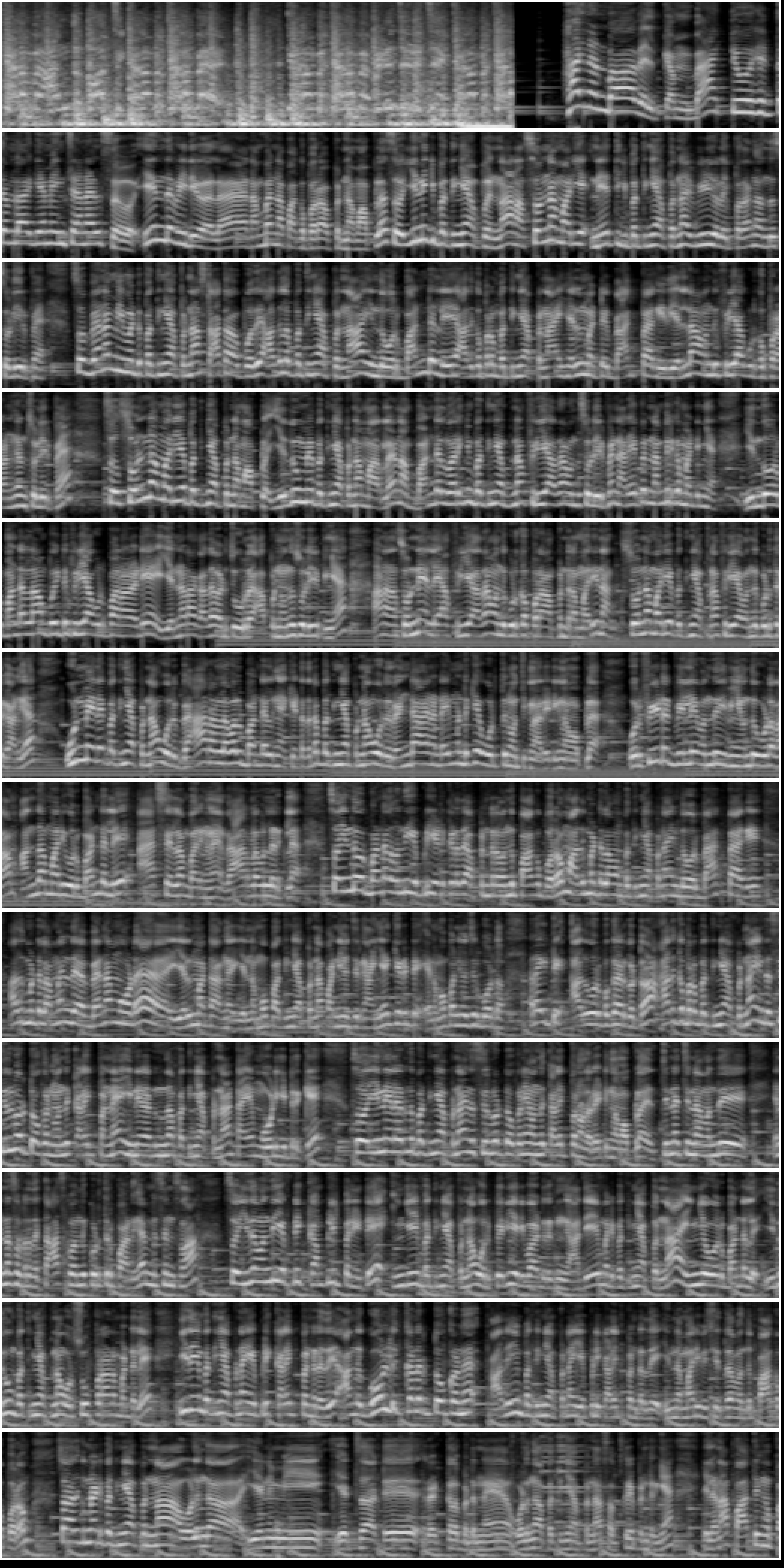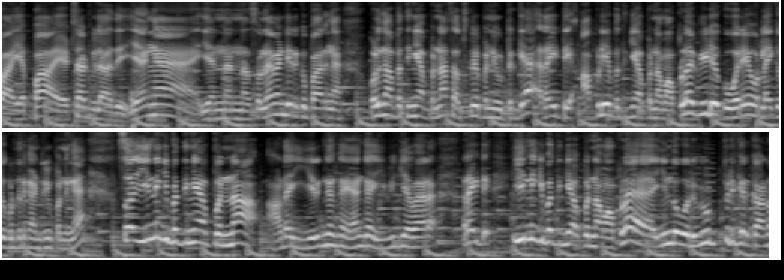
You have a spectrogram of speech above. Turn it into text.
ஹாய் நண்பா. Welcome back to hit Tamizha gaming channel so இந்த வீடியோவில் நம்ம என்ன பார்க்க போகிறோம் அப்படின்னா மாப்பிள்ள ஸோ இன்றைக்கி பார்த்தீங்க அப்படின்னா நான் சொன்ன மாதிரியே நேற்றுக்கு பார்த்தீங்க அப்படின்னா வீடியோவில் இப்போ தாங்க வந்து சொல்லியிருப்பேன். ஸோ வெனம் ஈவெண்ட் பார்த்தீங்க அப்படின்னா ஸ்டார்ட் ஆக போகுது. அதில் பார்த்தீங்க அப்படின்னா இந்த ஒரு பண்டலு அதுக்கப்புறம் பார்த்தீங்க அப்படின்னா ஹெல்மெட்டு பேக் பேக் இது எல்லாம் வந்து ஃப்ரீயாக கொடுக்க போகிறாங்கன்னு சொல்லியிருப்பேன். ஸோ சொன்ன மாதிரியே பார்த்தீங்க அப்படின்னா மாப்பிள்ள எதுவுமே பார்த்தீங்க அப்படின்னா மாறல. நான் பண்டல் வரைக்கும் பார்த்தீங்க அப்படின்னா ஃப்ரீயாக தான் வந்து சொல்லியிருப்பேன். நிறைய பேர் நம்பியிருக்க மாட்டீங்க. இந்த ஒரு பண்டல்லாம் போயிட்டு ஃப்ரீயாக கொடுப்பாராடே என்னடா கதை அடிச்சு விட்ற அப்படின்னு வந்து சொல்லியிருப்பீங்க. ஆனால் நான் சொன்னேன் இல்லையா ஃப்ரீயாக தான் வந்து கொடுக்க போகிறான் அப்படின்ற மாதிரி நான் சொன்ன மாதிரியே பார்த்தீங்க அப்படின்னா ஃப்ரீயாக வந்து கொடுத்துருக்காங்க உண்மையிலே பார்த்தீங்க அப்படின்னா ஒரு வேற லெவல் பண்டலுங்க கிட்டத்தட்ட பார்த்தீங்க அப்படின்னா ஒரு ரெண்டாயிரம் டைமண்டுக்கே ஒருத்தர் வச்சுக்கலாம் ரேட்டிங்களா மாப்பிள ஒரு ஃபீடட் வீலே வந்து இவங்க வந்து விடலாம் அந்த மாதிரி ஒரு பண்டலு ஆட்ஸ் எல்லாம் பாருங்களேன் வேற லெவலில் இருக்குல்ல. ஸோ இந்த ஒரு பண்டல் வந்து எப்படி எடுக்கிறது அப்படின்ற வந்து பார்க்க போகிறோம் அது மட்டும் இல்லாமல் பார்த்தீங்க அப்படின்னா இந்த ஒரு பேக் பேக்கு அது மட்டும் இல்லாமல் இந்த வெனமோட ஹெல்மெட்டாங்க என்னமோ பார்த்தீங்க அப்படின்னா பண்ணி வச்சிருக்காங்க. கிரிட்டு என்னமோ பண்ணி வச்சுட்டு போட்டோம். ரைட்டு அது ஒரு பக்கம் இருக்கட்டும். அதுக்கப்புறம் பார்த்தீங்க அப்படின்னா இந்த சில்வர் டோக்கன் வந்து கலெக்ட் பண்ணேன். இன்னிலிருந்து தான் பார்த்தீங்க அப்படின்னா டைம் ஓடிக்கிட்டு இருக்கு. ஸோ இன்னிலிருந்து பார்த்தீங்க அப்படின்னா இந்த சில்வர் டோக்கனே வந்து கலெக்ட் பண்ணணும். ரைட்டுங்களா மாப்பிள சின்ன சின்ன வந்து என்ன சொல்கிறது டாஸ்க் வந்து கொடுத்துருப்பானுங்க மிஷின்ஸ்லாம் ஸோ இதை வந்து எப்படி கம்ப்ளீட் பண்ணிவிட்டு இங்கேயும் பார்த்தீங்க அப்படின்னா ஒரு பெரிய ரிவார்டு இருக்குங்க. அதே மாதிரி பார்த்தீங்க அப்படின்னா இங்கே ஒரு பண்டல் இதுவும் பார்த்தீங்க அப்படின்னா ஒரு சூப்பரான பண்டல் இதையும் பார்த்தீங்க அப்படின்னா எப்படி கலெக்ட் பண்ணுறது அந்த கோல்டு கலர் டோக்கனு அதையும் பார்த்தீங்க அப்படின்னா எப்படி கலெக்ட் பண்ணுறது இந்த மாதிரி விஷயத்தை வந்து பார்க்க போகிறோம் ஸோ அதுக்கு முன்னாடி பார்த்தீங்க அப்படின்னா ஒழுங்காக enemy headshot red colour button ஒழுங்காக பார்த்தீங்க அப்படின்னா சப்ஸ்கிரைப் பண்ணுறீங்க இல்லைனா பார்த்துங்கப்பா எப்பா ஹெட்சாட் விழாது. ஏங்க என்னென்ன சொல்ல வேண்டியிருக்கு பாருங்க. ஒழுங்கா பார்த்தீங்க அப்படின்னா சப்ஸ்கிரைப் பண்ணி விட்டுருக்கேன் ரைட்டு அப்படியே பார்த்தீங்க அப்படின்னா அப்போல வீடியோக்கு ஒரே ஒரு லைக்கை கொடுத்துட்டு கண்டினியூ பண்ணுங்கள் ஸோ இன்றைக்கி பார்த்தீங்க அப்படின்னா அட இருங்கங்க ஏங்க இவங்க வேறு. ரைட்டு இன்றைக்கி பார்த்தீங்க அப்படின்னா மாப்பிள்ள இந்த ஒரு வியூட்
